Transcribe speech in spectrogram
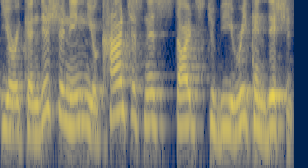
your conditioning, your consciousness starts to be reconditioned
